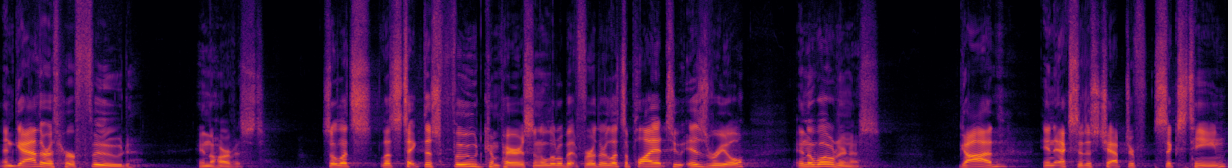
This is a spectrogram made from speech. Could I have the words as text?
and gathereth her food in the harvest. So let's, let's take this food comparison a little bit further. Let's apply it to Israel in the wilderness. God, in Exodus chapter 16,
